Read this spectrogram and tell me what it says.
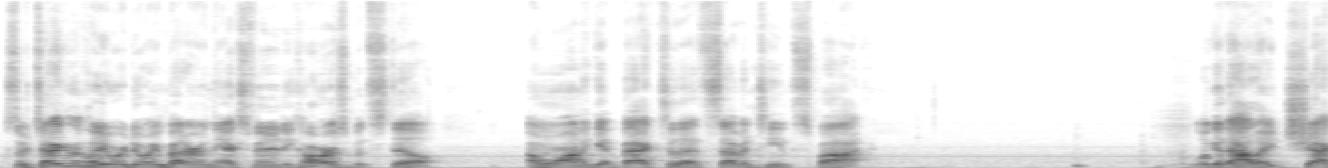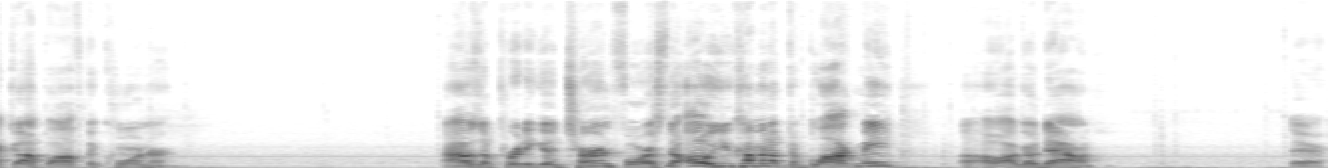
So technically we're doing better in the Xfinity cars, but still. I want to get back to that 17th spot. Look at how they check up off the corner. That was a pretty good turn for us. Oh, you coming up to block me? Uh-oh, I'll go down. There.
